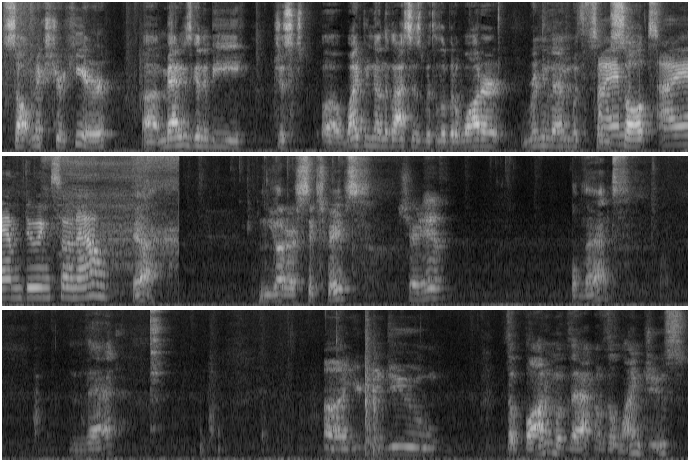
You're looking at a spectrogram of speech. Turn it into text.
salt mixture here. Uh, Maddie's going to be just uh, wiping down the glasses with a little bit of water, rimming them with some I am, salt. I am doing so now. Yeah. And you got our six grapes. Sure do. Hold that. That. Uh, you're gonna do the bottom of that of the lime juice.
